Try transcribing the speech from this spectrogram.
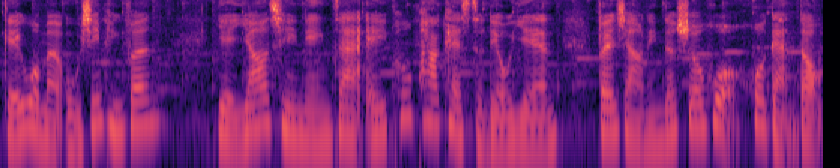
给我们五星评分，也邀请您在 Apple Podcast 留言，分享您的收获或感动，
